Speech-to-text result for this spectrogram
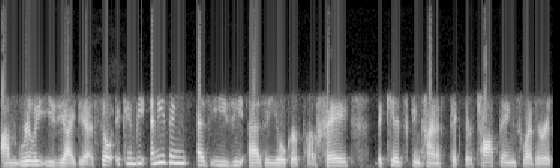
Um, really easy ideas. So it can be anything as easy as a yogurt parfait. The kids can kind of pick their toppings, whether it's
